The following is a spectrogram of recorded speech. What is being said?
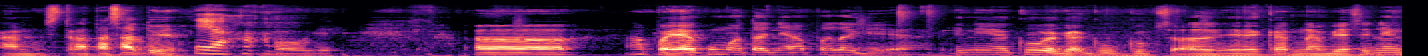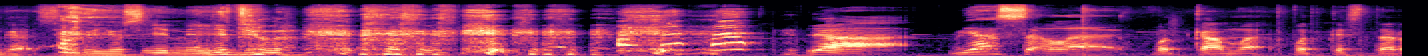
anu strata satu ya. Iya. Oh, Oke. Eh, apa ya? Aku mau tanya apa lagi ya? Ini aku agak gugup soalnya karena biasanya nggak serius ini gitu loh. ya biasa lah podkama podcaster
